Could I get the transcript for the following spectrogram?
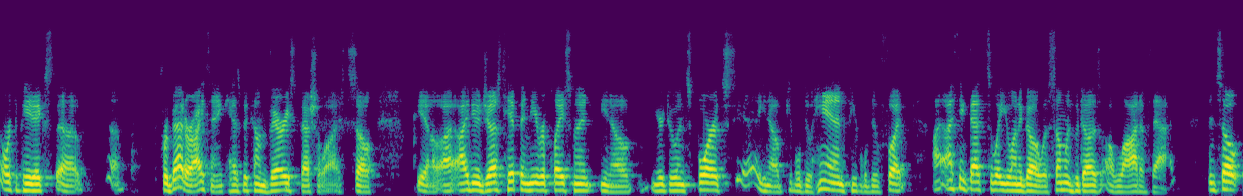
orthopedics uh, for better, I think, has become very specialized. So, you know, I, I, do just hip and knee replacement. You know, you're doing sports. You know, people do hand, people do foot. I, I think that's the way you want to go with someone who does a lot of that. And so,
